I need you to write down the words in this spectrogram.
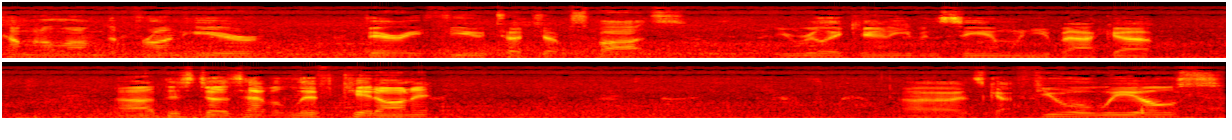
Coming along the front here, very few touch-up spots. You really can't even see them when you back up. Uh, this does have a lift kit on it. Uh, it's got fuel wheels.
